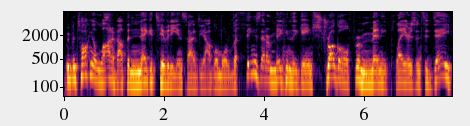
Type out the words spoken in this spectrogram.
We've been talking a lot about the negativity inside Diablo Immortal, the things that are making the game struggle for many players. And today,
